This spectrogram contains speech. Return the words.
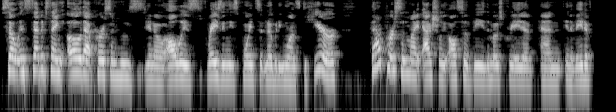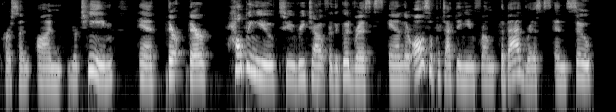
So instead of saying, oh, that person who's, you know, always raising these points that nobody wants to hear, that person might actually also be the most creative and innovative person on your team. And they're, they're helping you to reach out for the good risks and they're also protecting you from the bad risks. And so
